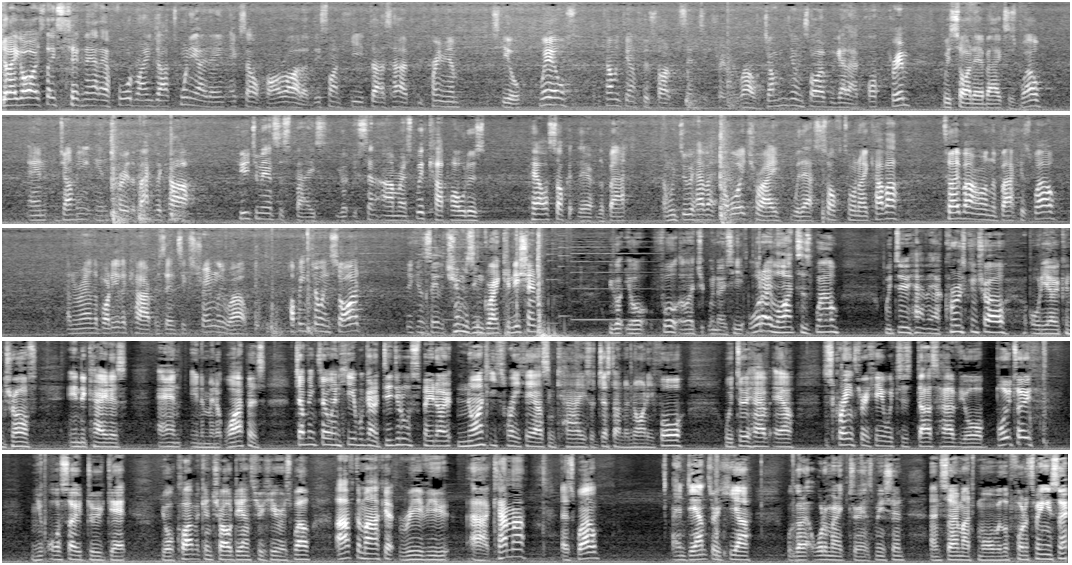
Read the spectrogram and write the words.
G'day guys, thanks for checking out our Ford Ranger 2018 XL Hi-Rider. This one here does have your premium steel wheels. Coming down to the side, it presents extremely well. Jumping to inside, we got our cloth trim with side airbags as well. And jumping in through the back of the car, huge amounts of space. You've got your center armrest with cup holders, power socket there at the back. And we do have an alloy tray with our soft tonneau cover, tow bar on the back as well and around the body of the car it presents extremely well. Hopping through inside, you can see the trim is in great condition. You've got your full electric windows here, auto lights as well. We do have our cruise control, audio controls, indicators, and intermittent wipers. Jumping through in here, we've got a digital speedo, 93,000 K, so just under 94. We do have our screen through here, which is, does have your Bluetooth. And you also do get your climate control down through here as well. Aftermarket rear view uh, camera as well. And down through here, we've got an automatic transmission and so much more. We look forward to speaking to you soon.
